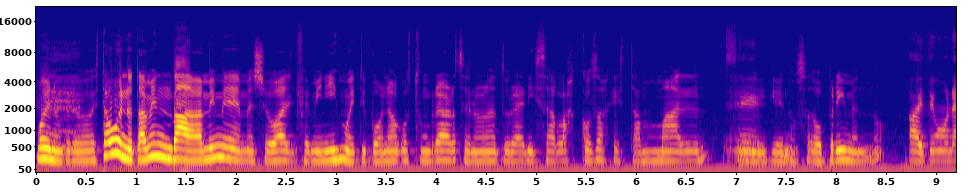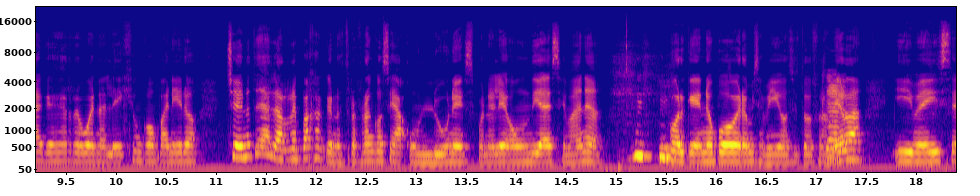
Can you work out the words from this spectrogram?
Bueno, pero está bueno, también va, a mí me, me llevó al feminismo y tipo no acostumbrarse, no naturalizar las cosas que están mal Sí. eh, y que nos oprimen, ¿no? Ay, tengo una que es re buena. Le dije a un compañero, che, ¿no te da la repaja que nuestro franco sea un lunes, ponele, o un día de semana? Porque no puedo ver a mis amigos y todo es una Claro. mierda. Y me dice,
